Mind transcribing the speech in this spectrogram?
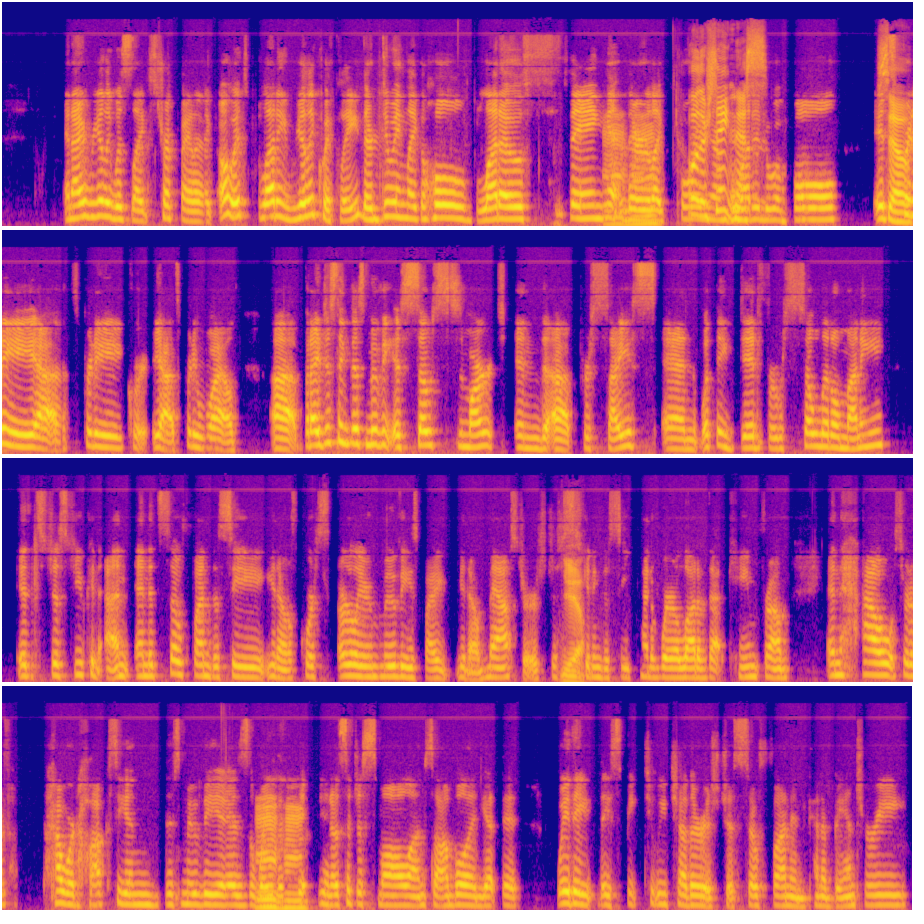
and I really was like struck by like, oh, it's bloody really quickly. They're doing like a whole blood oath thing. They're Mhm. like Well, they're pouring their blood into a bowl. It's So- pretty, yeah, it's pretty, yeah, it's pretty wild. Uh, but I just think this movie is so smart and uh, precise, and what they did for so little money, it's just you can and, and it's so fun to see. You know, of course, earlier movies by you know masters, just Yeah. getting to see kind of where a lot of that came from, and how sort of Howard Hawksian this movie is, the way Mhm. that you know such a small ensemble, and yet the way they they speak to each other is just so fun and kind of bantery.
